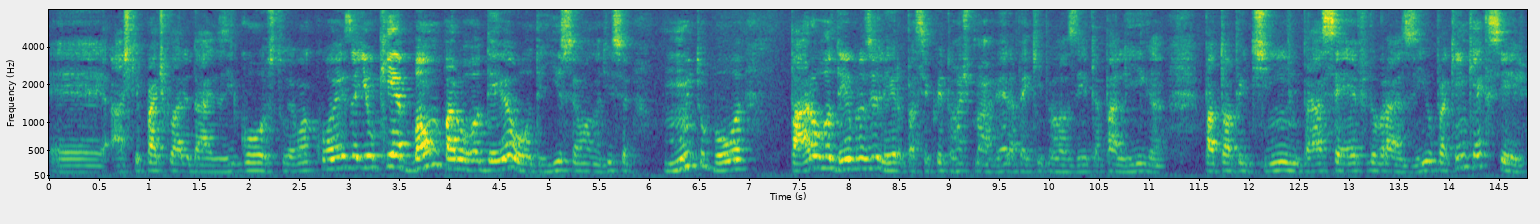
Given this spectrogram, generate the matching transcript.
é, acho que particularidades e gosto é uma coisa e o que é bom para o rodeio é outra. E isso é uma notícia muito boa para o rodeio brasileiro, para Circuito Rancho Primavera, para a equipe Roseta, para a Liga, para Top Team, para a CF do Brasil, para quem quer que seja.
